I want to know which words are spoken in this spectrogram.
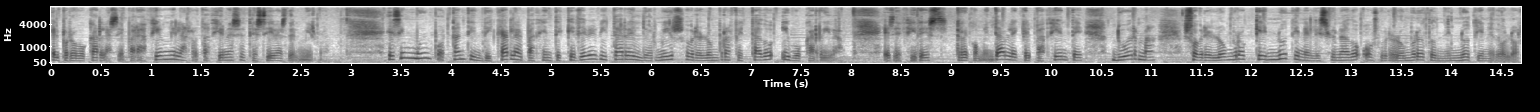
el provocar la separación y las rotaciones excesivas del mismo. Es muy importante indicarle al paciente que debe evitar el dormir sobre el hombro afectado y boca arriba. Es decir, es recomendable que el paciente duerma sobre el hombro que no tiene lesionado o sobre el hombro donde no tiene dolor.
